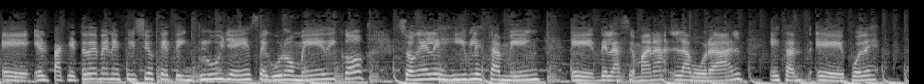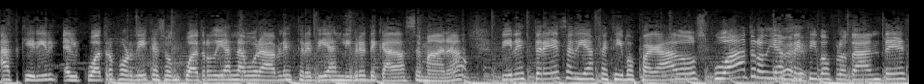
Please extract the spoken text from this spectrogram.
Eh, el paquete de beneficios que te incluye es seguro médico. Son elegibles también eh, de la semana laboral. Están, eh, puedes adquirir el 4 por 10 que son 4 días laborables, 3 días libres de cada semana. Tienes 13 días festivos pagados, 4 días Eh. festivos flotantes,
